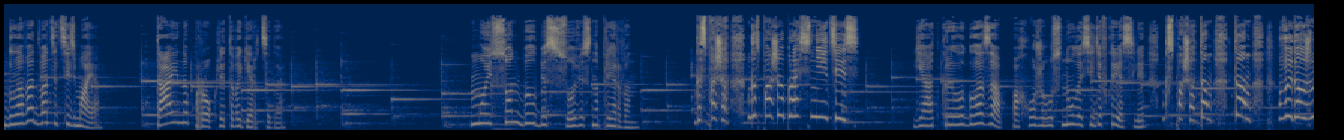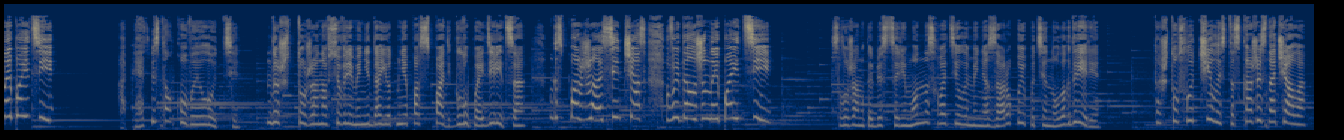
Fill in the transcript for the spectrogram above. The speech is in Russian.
Глава 27. Тайна проклятого герцога. Мой сон был бессовестно прерван. «Госпожа! Госпожа, проснитесь!» Я открыла глаза, похоже, уснула, сидя в кресле. «Госпожа, там, там! Вы должны пойти!» Опять бестолковая Лотти. Да что же она все время не дает мне поспать, глупая девица? «Госпожа, сейчас! Вы должны пойти!» Служанка бесцеремонно схватила меня за руку и потянула к двери. «Да что случилось-то? Скажи сначала!»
